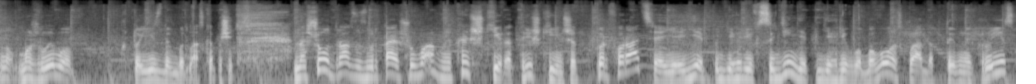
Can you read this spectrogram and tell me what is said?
ну можливо. Хто їздив, будь ласка, пишіть. На що одразу звертаєш увагу, яка шкіра трішки інша. Перфорація є, є підігрів сидінь, є підігрів лобового складу, адаптивний круїз.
